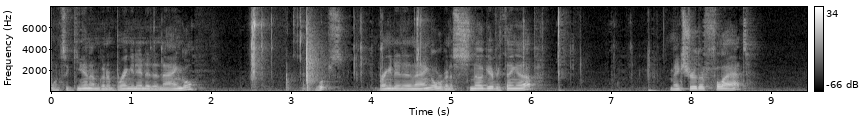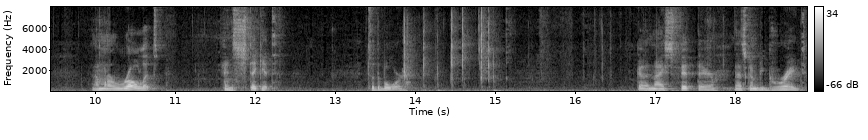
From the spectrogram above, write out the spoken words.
Once again, I'm going to bring it in at an angle. Whoops. Bring it in at an angle. We're going to snug everything up. Make sure they're flat. And I'm going to roll it and stick it to the board. Got a nice fit there. That's going to be great.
